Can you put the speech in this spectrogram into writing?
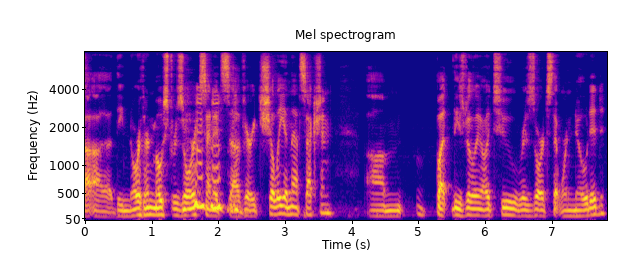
uh, the northernmost resorts and it's uh, very chilly in that section. Um, but these really only two resorts that were noted.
